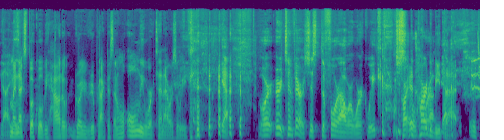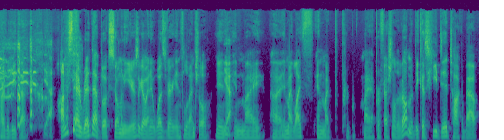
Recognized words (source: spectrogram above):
Yeah. My next book will be How to Grow Your Group Practice and will only work 10 hours a week. yeah. Or, or Tim Ferriss, just the four hour work week. it's hard, it's hard to beat Yeah. that. It's hard to beat that. Yeah. Honestly, I read that book so many years ago and it was very influential in, Yeah. in my uh, in my life in my pro- my professional development because he did talk about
